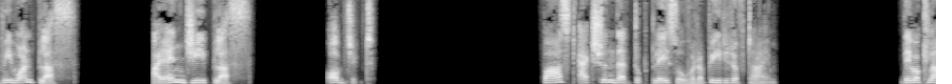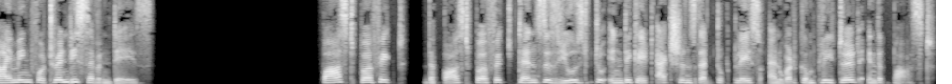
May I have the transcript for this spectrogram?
v1 plus ing plus object. Past action that took place over a period of time. They were climbing for 27 days. Past perfect the past perfect tense is used to indicate actions that took place and were completed in the past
